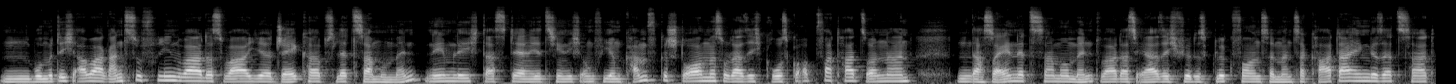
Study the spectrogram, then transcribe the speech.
Hm, womit ich aber ganz zufrieden war, das war hier Jacobs letzter Moment, nämlich, dass der jetzt hier nicht irgendwie im Kampf gestorben ist oder sich groß geopfert hat, sondern hm, dass sein letzter Moment war, dass er sich für das Glück von Samantha Carter eingesetzt hat.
